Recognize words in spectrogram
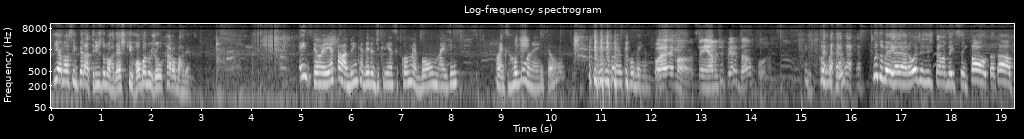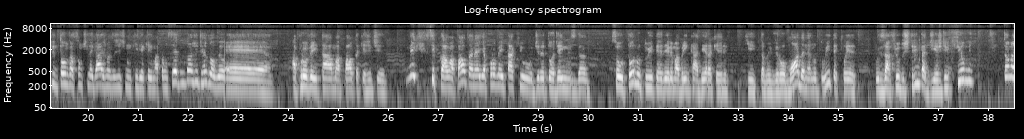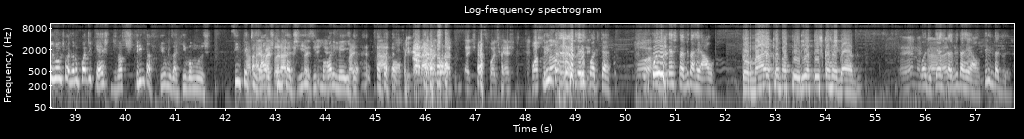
e a nossa imperatriz do Nordeste que rouba no jogo, Carol Bardelli. Então, eu ia falar brincadeira de criança como é bom, mas. Alex roubou, né? Então, não sou eu que roubei, não. Ué, mano, 100 anos de perdão, porra. Viu? Muito bem, galera. Hoje a gente tava meio que sem pauta, tal, pintou uns assuntos legais, mas a gente não queria queimar tão cedo, então a gente resolveu é, aproveitar uma pauta que a gente meio que reciclar uma pauta, né? E aproveitar que o diretor James Gunn soltou no Twitter dele uma brincadeira que ele que também virou moda, né, no Twitter, que foi o desafio dos 30 dias de filme. Então nós vamos fazer um podcast dos nossos 30 filmes aqui, vamos sintetizar Caralho, os durar 30 30 dias em dias. uma hora e meia. Vai- Ah, bom, falei, caralho, vai durar 30 dias esse podcast. Posso 30 não, dias cara. de assim, podcast. Porra. podcast da vida real. Tomara que a bateria esteja carregada. É, né, Podcast caralho, da vida real. 30 dias.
